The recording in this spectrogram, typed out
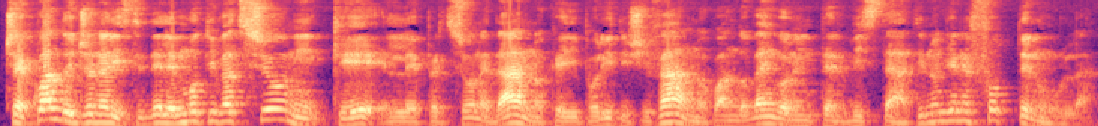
cioè, quando i giornalisti delle motivazioni che le persone danno, che i politici fanno quando vengono intervistati, non gliene fotte nulla.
